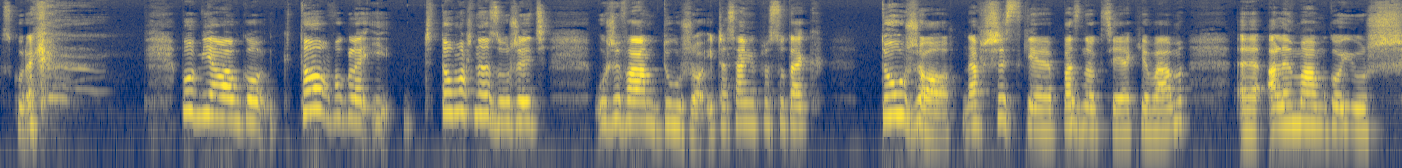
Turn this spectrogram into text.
skórek. Bo miałam go, kto w ogóle, i, czy to można zużyć? Używałam dużo i czasami po prostu tak dużo na wszystkie paznokcie, jakie mam, e, ale mam go już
